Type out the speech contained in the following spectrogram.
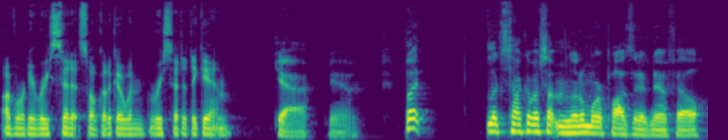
I've already reset it, so I've got to go and reset it again. Yeah, yeah. But let's talk about something a little more positive now, Phil.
